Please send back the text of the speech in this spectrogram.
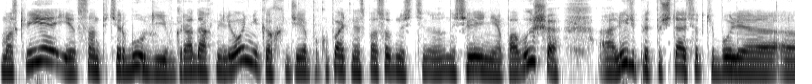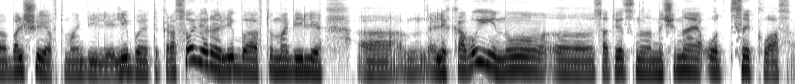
В Москве и в Санкт-Петербурге и в городах-миллионниках, где покупательная способность населения повыше, люди предпочитают все-таки более большие автомобили автомобили. Либо это кроссоверы, либо автомобили э, легковые, но, э, соответственно, начиная от C-класса.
